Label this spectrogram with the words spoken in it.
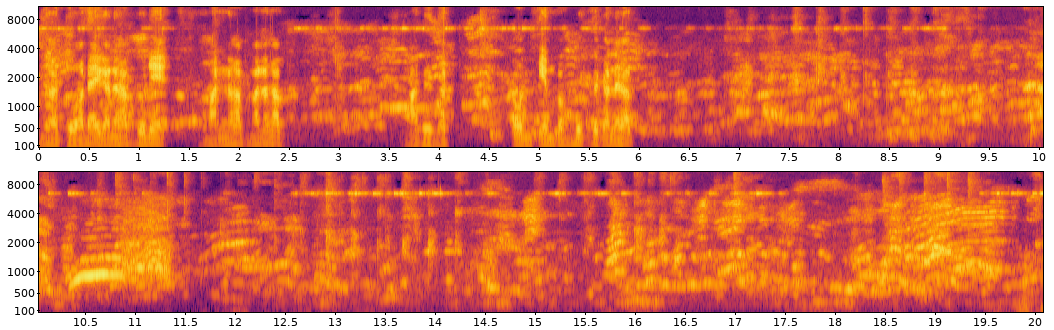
เนื้อตัวได้กันนะครับตัวนี้ มันนะครับมันนะครับ มาถึงกับต้นเกมกับบุกด้วยกันเลยครับมาท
